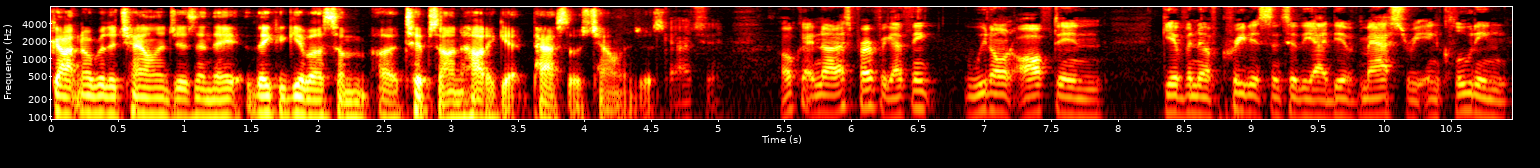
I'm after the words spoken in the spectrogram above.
gotten over the challenges and they they could give us some uh, tips on how to get past those challenges. Gotcha. Okay, no, that's perfect. I think we don't often give enough credence into the idea of mastery, including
